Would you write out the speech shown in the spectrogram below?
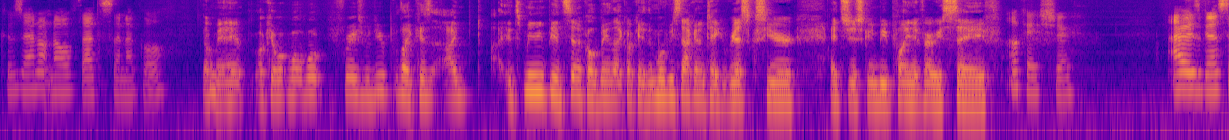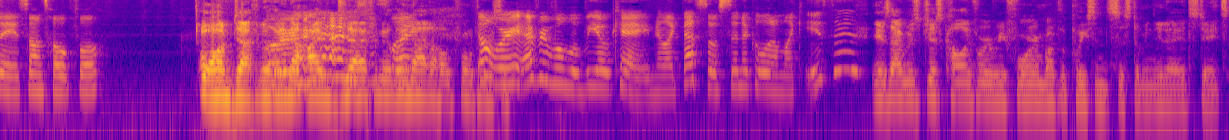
Because I don't know if that's cynical. I mean, eh, okay. What, what, what phrase would you like? Because I, it's me being cynical, being like, okay, the movie's not going to take risks here. It's just going to be playing it very safe. Okay, sure. I was gonna say it sounds hopeful. Oh, I'm definitely Or- not. I'm definitely like, not a hopeful person. Don't worry, everyone will be okay. And you're like, that's so cynical. And I'm like, is it? Is I was just calling for a reform of the policing system in the United States.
